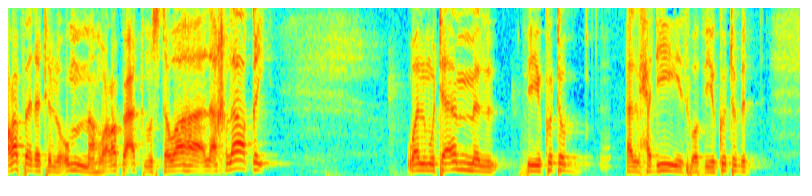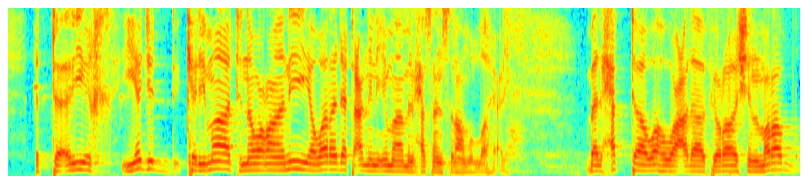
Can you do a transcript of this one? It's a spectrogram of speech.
رفدت الأمة ورفعت مستواها الأخلاقي. والمتأمل في كتب الحديث وفي كتب التاريخ يجد كلمات نورانية وردت عن الإمام الحسن سلام الله عليه. بل حتى وهو على فراش المرض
